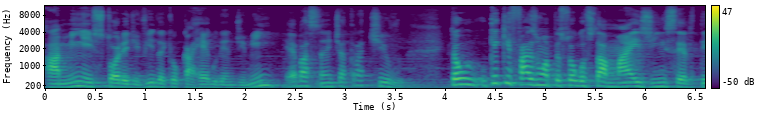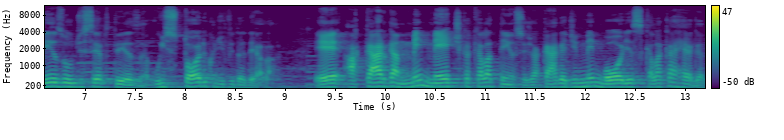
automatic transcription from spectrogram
a minha história de vida que eu carrego dentro de mim é bastante atrativo. Então, o que, que faz uma pessoa gostar mais de incerteza ou de certeza? O histórico de vida dela. É a carga memética que ela tem, ou seja, a carga de memórias que ela carrega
